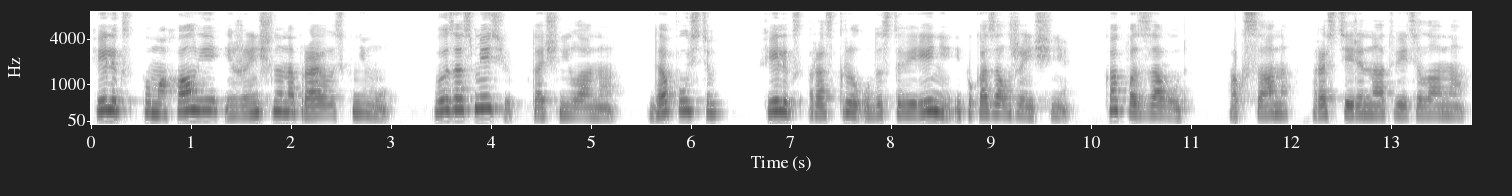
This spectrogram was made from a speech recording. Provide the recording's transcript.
Феликс помахал ей, и женщина направилась к нему. «Вы за смесью?» – уточнила она. «Допустим». Феликс раскрыл удостоверение и показал женщине. «Как вас зовут?» «Оксана», – растерянно ответила она.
